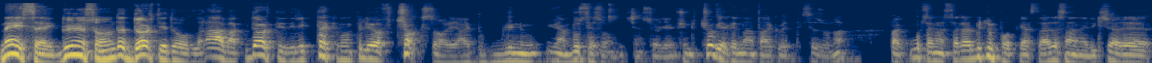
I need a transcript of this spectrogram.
Neyse günün sonunda 4-7 oldular. Aa bak 4-7'lik takımın playoff çok zor ya. Bu, günün, yani bu sezon için söylüyorum. Çünkü çok yakından takip ettik sezonu. Bak bu sene mesela bütün podcastlerde senledik. İşte araya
